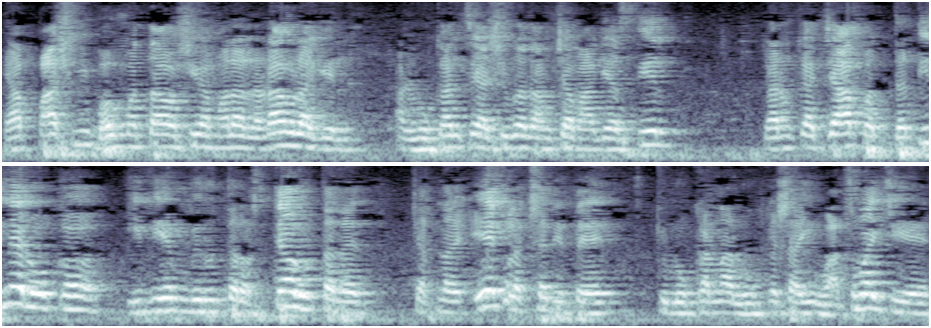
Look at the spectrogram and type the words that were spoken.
ह्या पाशवी बहुमताशी आम्हाला लढावं लागेल आणि लोकांचे आशीर्वाद आमच्या मागे असतील. कारण का ज्या पद्धतीने लोक ईव्हीएम विरुद्ध रस्त्यावर उतरत आहेत त्यातनं एक लक्षात देते की लोकांना लोकशाही वाचवायची आहे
